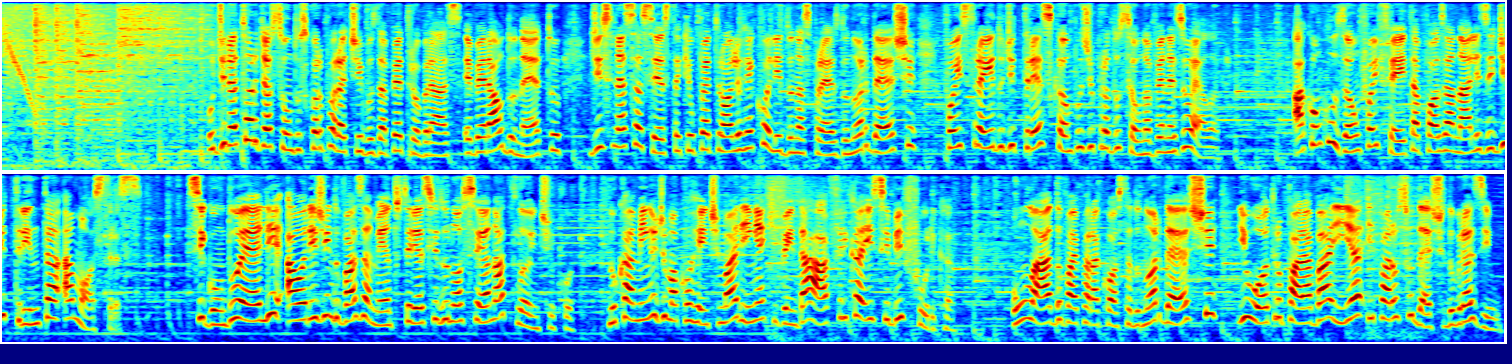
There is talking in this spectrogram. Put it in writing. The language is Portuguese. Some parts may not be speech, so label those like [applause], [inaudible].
O diretor de assuntos corporativos da Petrobras, Eberaldo Neto, disse nesta sexta que o petróleo recolhido nas praias do Nordeste foi extraído de três campos de produção na Venezuela. A conclusão foi feita após a análise de 30 amostras. Segundo ele, a origem do vazamento teria sido no Oceano Atlântico, no caminho de uma corrente marinha que vem da África e se bifurca. Um lado vai para a costa do Nordeste e o outro para a Bahia e para o Sudeste do Brasil.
